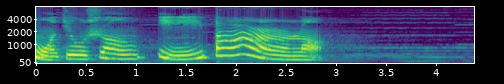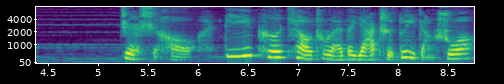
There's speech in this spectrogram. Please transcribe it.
我就剩一半儿了。这时候，第一颗跳出来的牙齿队长说：“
